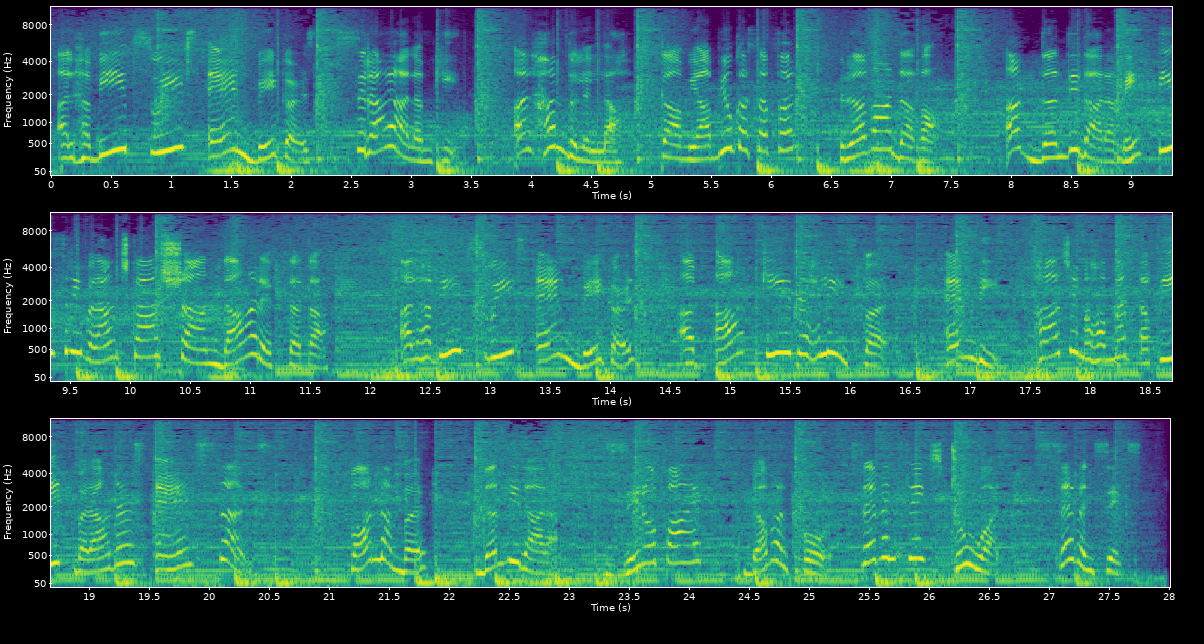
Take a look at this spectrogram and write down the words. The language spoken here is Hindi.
Al Habib sweets and bakers Sarai Alam की। अल्हम्दुलिल्लाह, कामयाबियों का सफ़र, रवा दवा। अब दंदीदारा में तीसरी ब्रांच का शानदार इफ्तः Al Habib sweets and bakers, अब आपकी दहलीज पर। MD Haji Mohammad Afiq brothers and sons. Phone number, दंदीदारा, zero five double four seven six two one seven six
